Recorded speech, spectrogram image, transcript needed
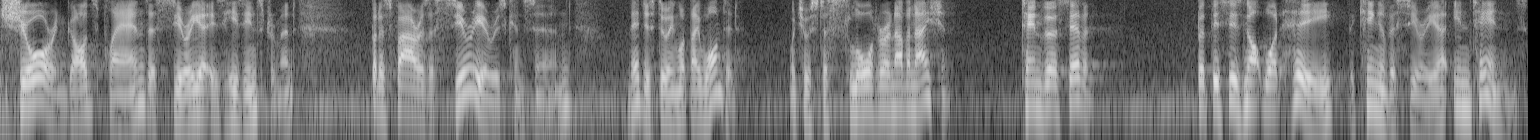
Sure, in God's plans, Assyria is his instrument, but as far as Assyria is concerned, they're just doing what they wanted, which was to slaughter another nation. 10 verse 7. But this is not what he, the king of Assyria, intends.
